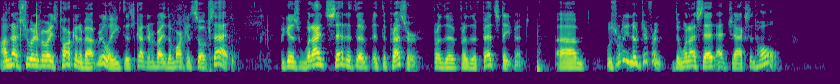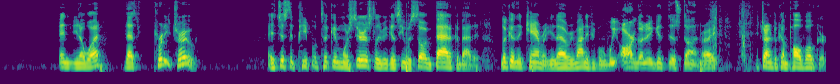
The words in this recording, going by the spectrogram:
I'm not sure what everybody's talking about really. That's got everybody the market so upset, because what I said at the at the presser for the for the Fed statement um, was really no different than what I said at Jackson Hole. And you know what? That's pretty true. It's just that people took him more seriously because he was so emphatic about it. Look in the camera, you know, reminding people we are going to get this done, right? He's trying to become Paul Volcker.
